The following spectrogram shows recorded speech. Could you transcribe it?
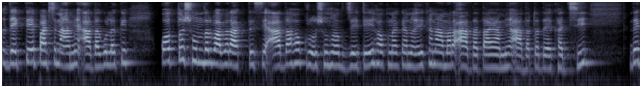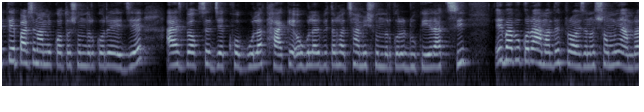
তো দেখতেই পাচ্ছেন আমি আদাগুলোকে কত সুন্দরভাবে রাখতেছি। আদা হোক, রসুন হোক, যেটাই হোক না কেন, এখানে আমার আদা, তাই আমি আদাটা দেখাচ্ছি। দেখতে পারছেন আমি কত সুন্দর করে এই যে আইস বক্সের যে খোপগুলো থাকে, ওগুলোর ভিতর হচ্ছে আমি সুন্দর করে ঢুকিয়ে রাখছি। এভাবে করে আমাদের প্রয়োজনের সময় আমরা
